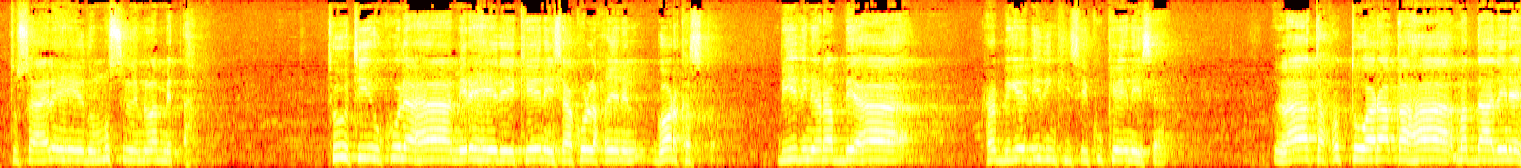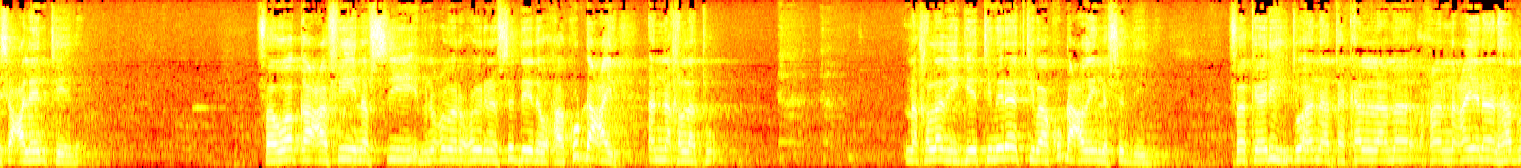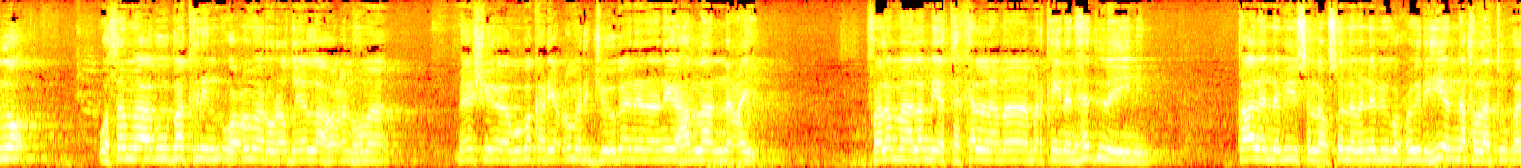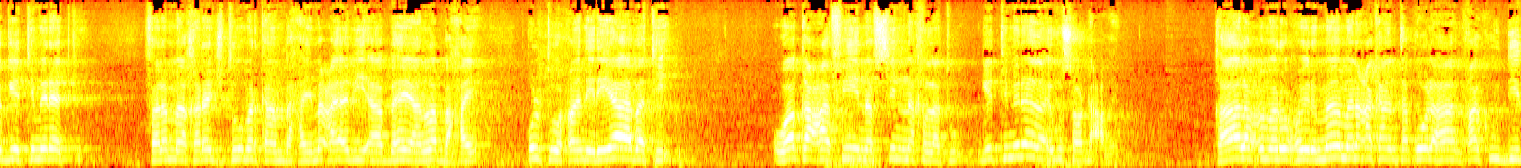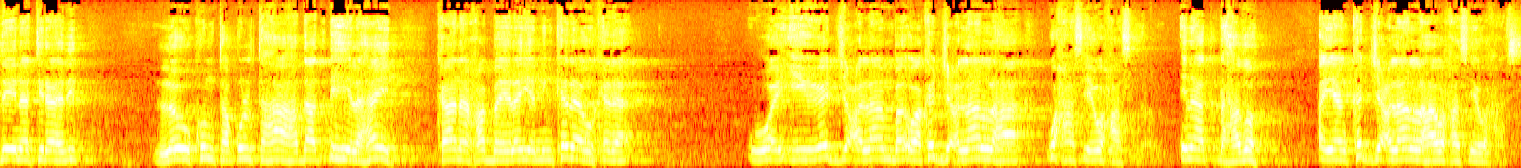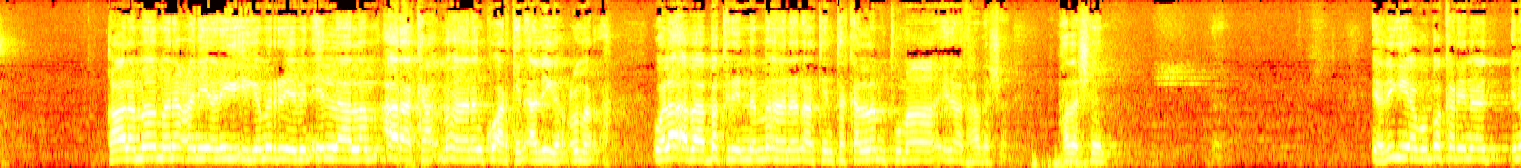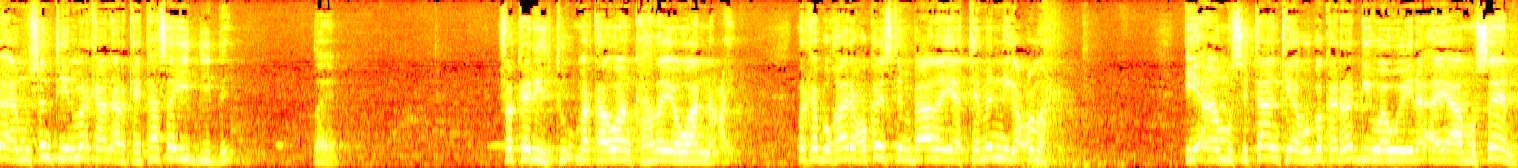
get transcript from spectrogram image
tusaalaheedu muslim la mid ah. Tuutii ukulahaa miraheeday keenaysaa kula xiinin goor kasta. Biidni rabbihaa rabbigeed idinkiisay ku keenaysaa laa taxutu waraqahaa ma daadinaysa caleenteeda. Fa waqaca fii nafsii ibnu cumar wuxuu yihi nafsadeeda waxaa ku dhacay annaqlatu naqladii geetimireedkii baa ku dhacday nafsadeedii fakarihtu an atakalama waxaan nacay inaan hadlo wahama abu bakrin wa cumaru radia allahu canhuma meeshii abu bakar iyo cumar joogaan in aniga hadlaan nacay falamaa lam yatakalamaa markaynan hadlaynin qaala nabiyu sal l slam nabigu wuxuu yidhi hiya naqlatu waa geetimireedki falamaa kharajtu markaan baxay maca abii aabbahay aan la baxay qultu waxaan idhi yaa abati waqaca fii nafsi naqlatu geetimireeda igu soo dhacday qaala cumar wuxuu yidhi maa manacaka an taquulahaa? Maxaa kuu diiday inaad tiraahdid low kunta qultahaa haddaad dhihi lahayd kaana axaba ilaya min kada wakada way igaga jeclaanba waa ka jeclaan lahaa waxaas iyo waxaas inaad dhahdo ayaan ka jeclaan lahaa waxaas iyo waxaas. Qaala maa manacanii aniga igama reebin ilaa lam araka ma aanan ku arkin adiga cumar ah. Walaa abaa bakrinna ma aanan arkin takalamtumaa inaad hadasheen adigii abubakar inaad ina aamusantihiin markaan arkay taasaa ii diiday. Ayb. Fakarihtu markaa waan kahday oo waan nacay. Marka bukhaari wuxuu ka istimbaadayaa tamaniga cumar iyo aamusitaankii abubakar raggii waaweynaa ay aamuseen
